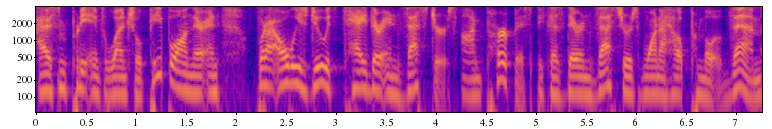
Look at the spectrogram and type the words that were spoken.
I have some pretty influential people on there. And what I always do is tag their investors on purpose because their investors want to help promote them.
